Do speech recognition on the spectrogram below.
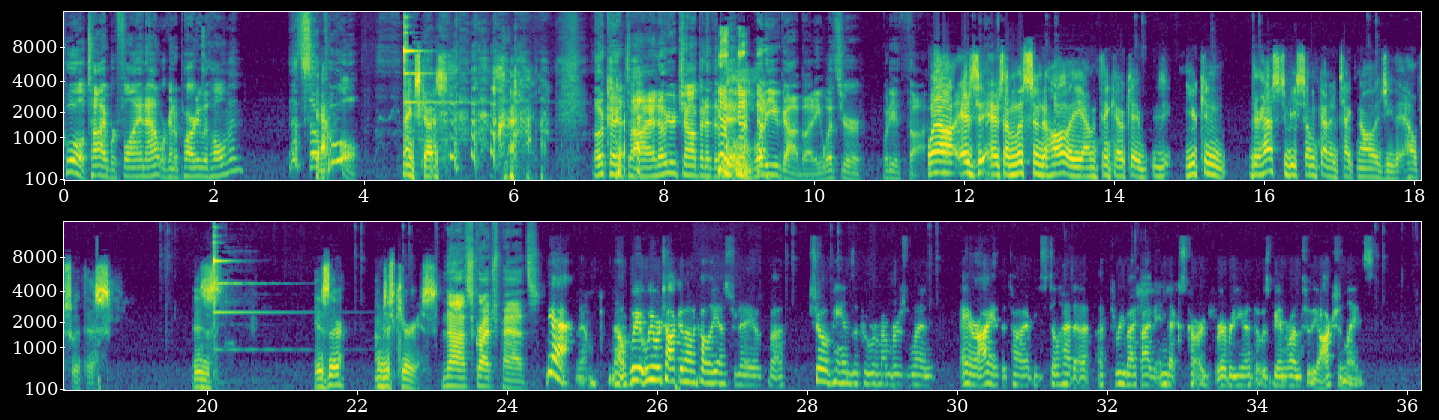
cool. Ty, we're flying out. We're going to party with Holman. That's so yeah. cool. Thanks, guys. okay, Ty. I know you're chomping at the bit. what do you got, buddy? What's your what are your thoughts? Well, as as I'm listening to Holly, I'm thinking, okay, you can. There has to be some kind of technology that helps with this. Is is there? I'm just curious. Nah, scratch pads. Yeah, no, no. We we were talking on a call yesterday of uh, show of hands of who remembers when ARI at the time still had a, a three by five index card for every unit that was being run through the auction lanes.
